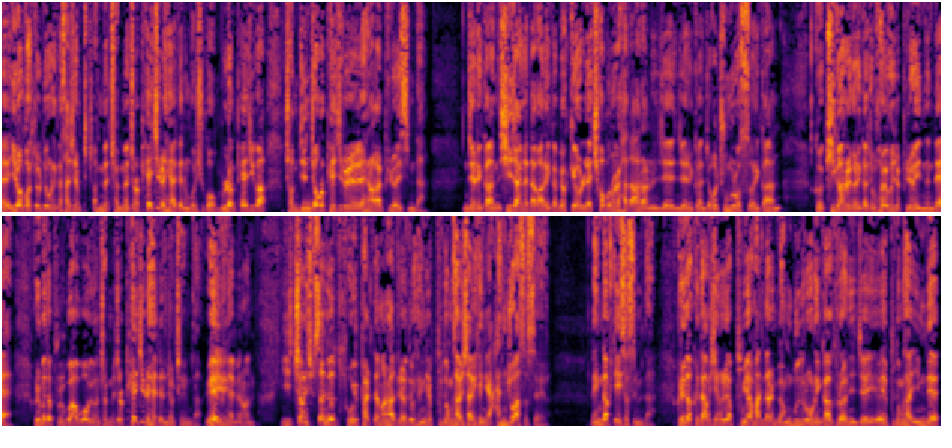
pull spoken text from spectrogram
이런 것들도 그러니까 사실은 전면적으로 폐지를 해야 되는 것이고 물론 폐지가 점진적으로 폐지를 해나갈 필요는 있습니다. 이제 그러니까 시장에다가 그러니까 몇 개월 내 처분을 하다라는 이제 이제 그러니까 저걸 줌으로써 그러니까 그 기간을 그러니까 좀 허용해 줄 필요는 있는데 그럼에도 불구하고 이건 전면적으로 폐지를 해야 되는 정책입니다. 왜 예. 그러냐면은 2014년도 도입할 때만 하더라도 굉장히 부동산 시장이 굉장히 안 좋았었어요. 냉각돼 있었습니다. 그러니까 그 당시에는 우리가 부양한다는 명분으로 그러니까 그런 이제 부동산 임대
